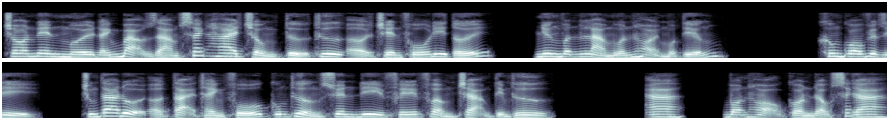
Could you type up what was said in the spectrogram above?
cho nên mới đánh bạo giám sách hai chồng tử thư ở trên phố đi tới, nhưng vẫn là muốn hỏi một tiếng. Không có việc gì, chúng ta đội ở tại thành phố cũng thường xuyên đi phế phẩm trạm tìm thư. A, bọn họ còn đọc sách A.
